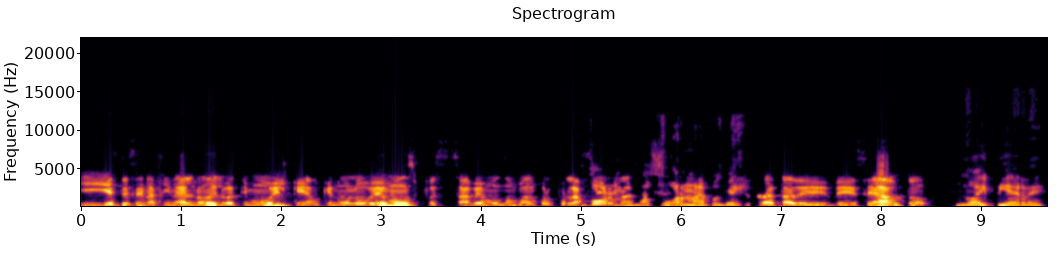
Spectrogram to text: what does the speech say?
Y esta escena final, ¿no? Del Batimóvil, que aunque no lo vemos, pues sabemos, ¿no? A lo mejor por la forma La forma, pues que se trata de, de ese auto. no hay pierde.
